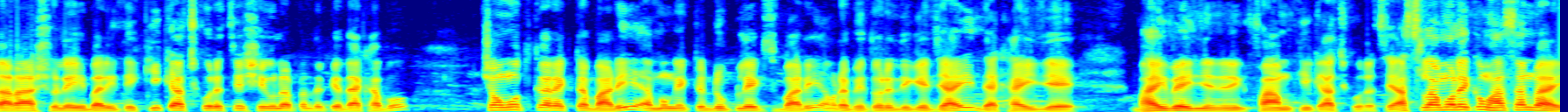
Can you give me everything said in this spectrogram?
তারা আসলে এই বাড়িতে কি কাজ করেছে সেগুলো আপনাদেরকে দেখাবো। চমৎকার একটা বাড়ি এবং একটা ডুপ্লেক্স বাড়ি। আমরা ভেতরের দিকে যাই দেখাই যে ভাই ভাইবা ইঞ্জিনিয়ারিং ফার্ম কি কাজ করেছে। আসসালামু আলাইকুম হাসান ভাই।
